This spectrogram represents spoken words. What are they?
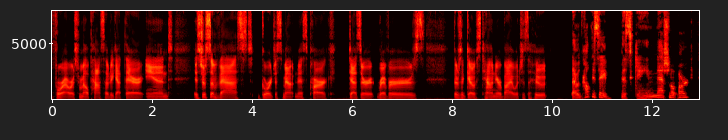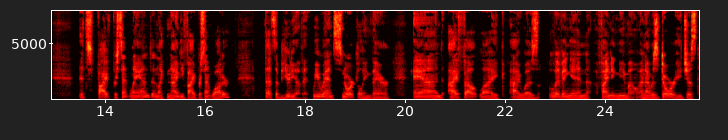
four hours from El Paso to get there. And it's just a vast, gorgeous mountainous park, desert, rivers. There's a ghost town nearby, which is a hoot. I would probably say Biscayne National Park. It's 5% land and like 95% water. That's the beauty of it. We went snorkeling there and I felt like I was living in Finding Nemo and I was Dory just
